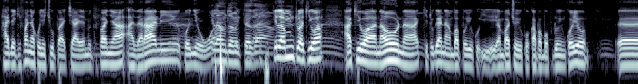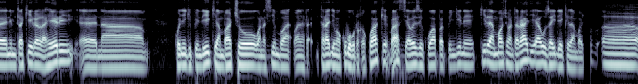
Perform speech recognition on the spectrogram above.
hajakifanya kwenye chupa ya chai, amekifanya hadharani yeah, kwenye uwa. Kila mtu amekitazama. kila mtu akiwa akiwa anaona kitu gani ambapo yuko, ambacho yuko capable of doing. Kwa hiyo eh, nimtakie kila la heri eh, na kwenye kipindi hiki ambacho wanasimba wanataraji makubwa kutoka kwake, basi aweze kuwapa pengine kile ambacho wanataraji au zaidi ya kile ambacho Uh,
